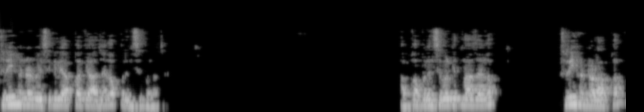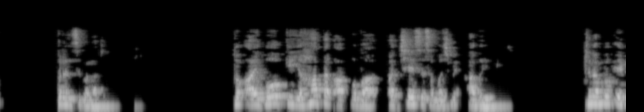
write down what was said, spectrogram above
थ्री हंड्रेड बेसिकली आपका क्या आ जाएगा? प्रिंसिपल आ जाएगा। आपका प्रिंसिपल कितना आ जाएगा? थ्री हंड्रेड आपका प्रिंसिपल आ जाएगा। तो आई होप कि यहाँ तक आपको बात अच्छे से समझ में आ गई होगी। चलिए हम लोग एक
